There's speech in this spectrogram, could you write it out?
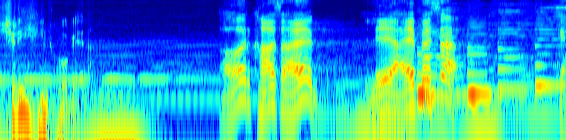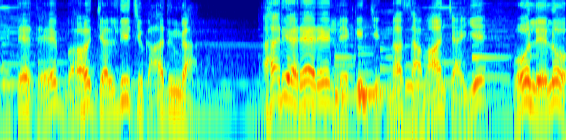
श्रीहीन हो गया। और खां साहब ले आए पैसा। कहते थे बहुत जल्दी चुका दूँगा। अरे अरे अरे लेकिन जितना सामान चाहिए वो ले लो।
